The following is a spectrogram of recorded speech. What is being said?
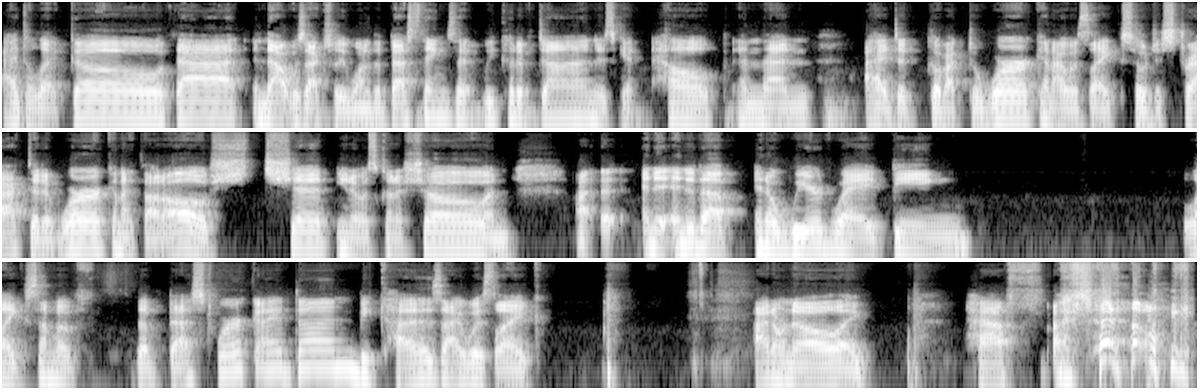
i had to let go of that. And that was actually one of the best things that we could have done is get help. And then i had to go back to work and i was like so distracted at work. And i thought oh sh- shit you know it's going to show. And I, and it ended up in a weird way being like some of the best work I had done because I was like, I don't know, like half. like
